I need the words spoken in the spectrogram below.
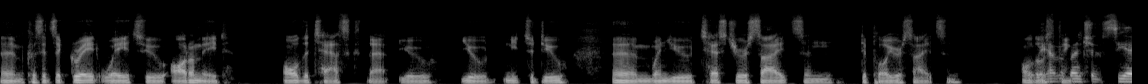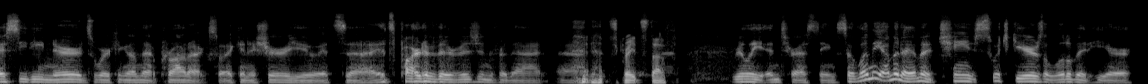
because um, it's a great way to automate all the tasks that you you need to do um, when you test your sites and deploy your sites and all those we have things. a bunch of CI/CD nerds working on that product, so I can assure you, it's uh, it's part of their vision for that. Um, it's great stuff. Really interesting. So let me. I'm gonna. I'm gonna change, switch gears a little bit here,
